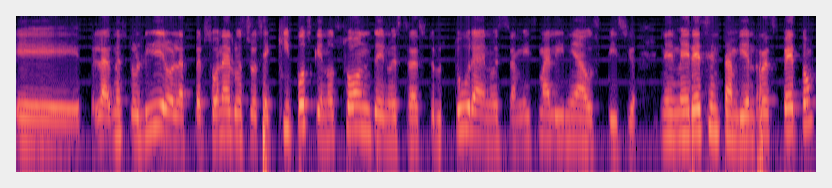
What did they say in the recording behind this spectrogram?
eh, nuestros líderes las personas, nuestros equipos que no son de nuestra estructura, de nuestra misma línea de auspicio, merecen también respeto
